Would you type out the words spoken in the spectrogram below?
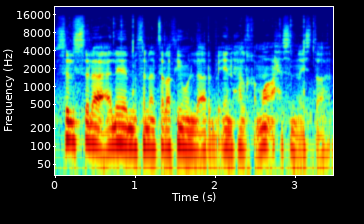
سلسلة عليه مثلا ثلاثين ولا أربعين حلقة ما أحس إنه يستاهل.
